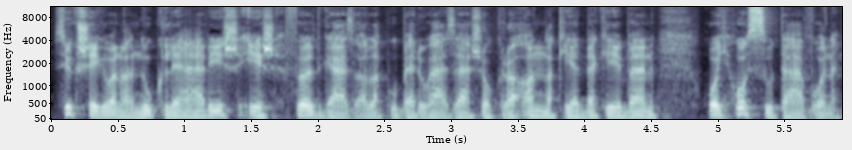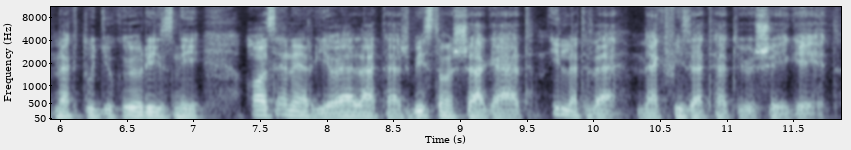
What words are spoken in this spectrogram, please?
szükség van a nukleáris és földgáz alapú beruházásokra annak érdekében, hogy hosszú távon meg tudjuk őrizni az energiaellátás biztonságát, illetve megfizethetőségét.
